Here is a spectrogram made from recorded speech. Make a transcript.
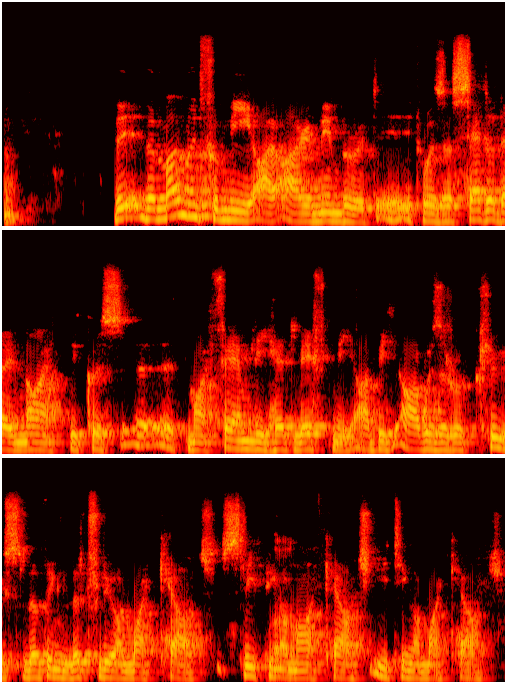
The, the moment for me, I, I remember it. It was a Saturday night because uh, my family had left me. I, be, I was a recluse living literally on my couch, sleeping on my couch, eating on my couch.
